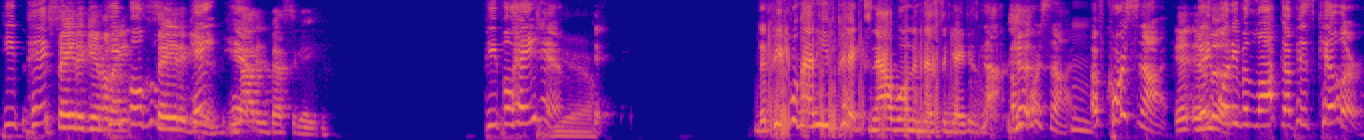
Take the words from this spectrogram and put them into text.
He picked. Say it again, honey. people who Say it again. hate him. Not investigating. people hate him. Yeah. Eh, the people that he picked now won't investigate his No, murder. Eh, of course not. Hmm. Of course not. And, and They look, won't even lock up his killer.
